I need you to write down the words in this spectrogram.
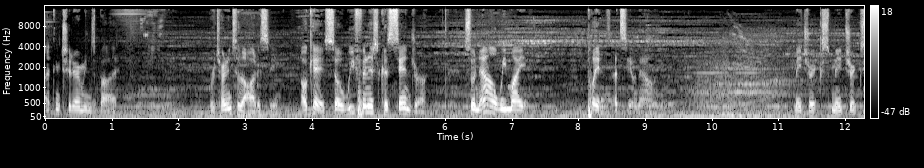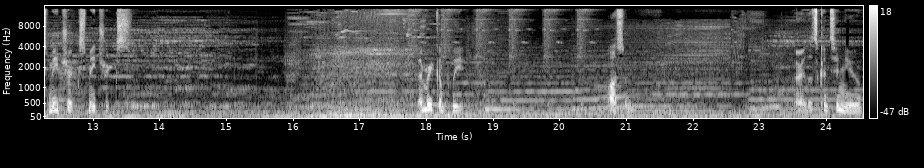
I think Chidea means bye. Returning to the Odyssey. Okay, so we finished Kassandra. So now we might play as Ezio now. Matrix, Matrix, Matrix, Matrix. Memory complete. Awesome. Alright, let's continue.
